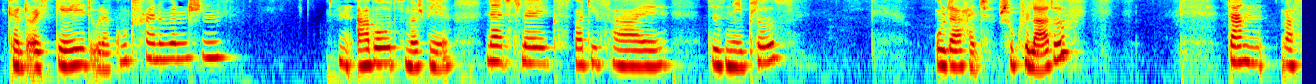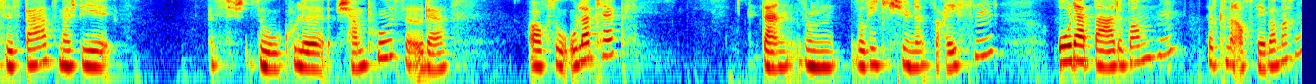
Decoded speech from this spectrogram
Ihr könnt euch Geld oder Gutscheine wünschen ein Abo, zum Beispiel Netflix, Spotify, Disney Plus oder halt Schokolade. Dann was für Spa, zum Beispiel so coole Shampoos oder auch so Olaplex. Dann so, so richtig schöne Seifen oder Badebomben. Das kann man auch selber machen.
